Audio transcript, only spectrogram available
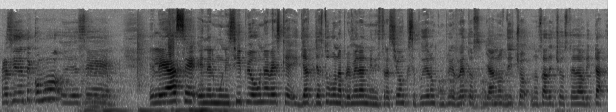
Presidente, ¿cómo eh, se le hace en el municipio una vez que ya, ya estuvo una primera administración que se pudieron cumplir retos? Ya nos, dicho, nos ha dicho usted ahorita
